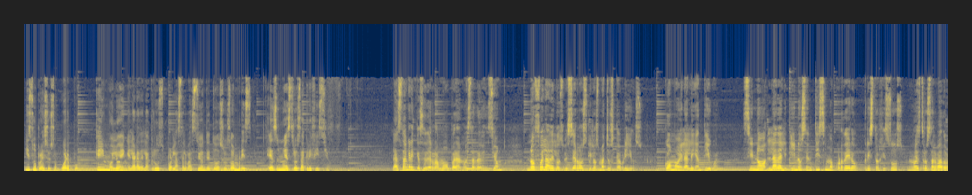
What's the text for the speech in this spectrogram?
y su precioso cuerpo, que inmoló en el ara de la cruz por la salvación de todos los hombres, es nuestro sacrificio. La sangre que se derramó para nuestra redención no fue la de los becerros y los machos cabríos, como en la ley antigua, sino la del inocentísimo Cordero, Cristo Jesús, nuestro Salvador.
